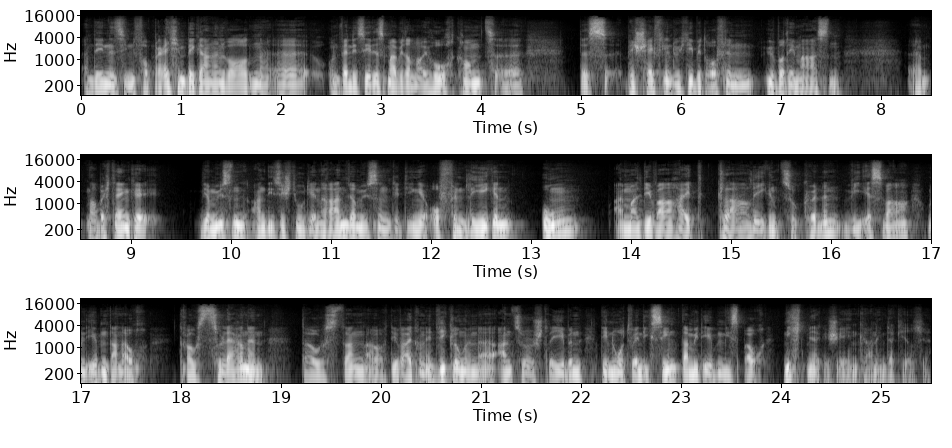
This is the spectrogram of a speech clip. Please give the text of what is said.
an denen sind Verbrechen begangen worden. Äh, und wenn es jedes Mal wieder neu hochkommt, das beschäftigt natürlich die Betroffenen über die Maßen. Ähm, aber ich denke, wir müssen an diese Studien ran, wir müssen die Dinge offenlegen um einmal die Wahrheit klarlegen zu können, wie es war und eben dann auch daraus zu lernen, daraus dann auch die weiteren Entwicklungen äh, anzustreben, die notwendig sind, damit eben Missbrauch nicht mehr geschehen kann in der Kirche.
